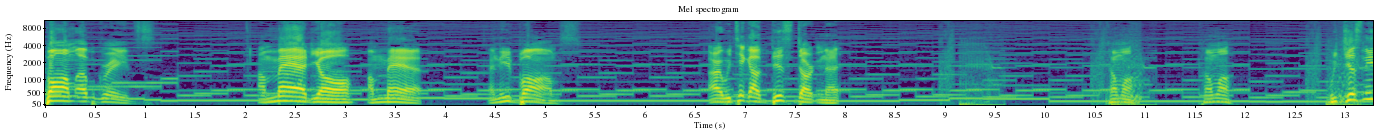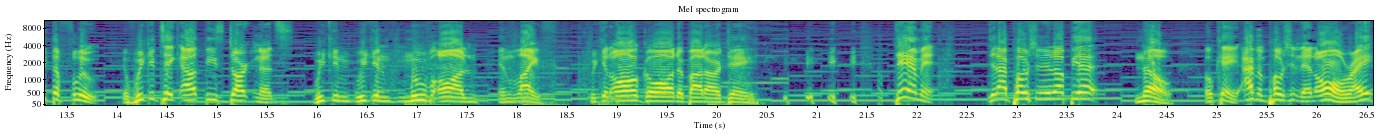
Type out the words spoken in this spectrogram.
bomb upgrades. I'm mad, y'all. I'm mad. I need bombs. All right, we take out this dark nut. Come on. Come on. We just need the flute. If we can take out these dark nuts, we can we can move on in life. We can all go on about our day. Damn it! Did I potion it up yet? No. Okay, I haven't potioned at all, right?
